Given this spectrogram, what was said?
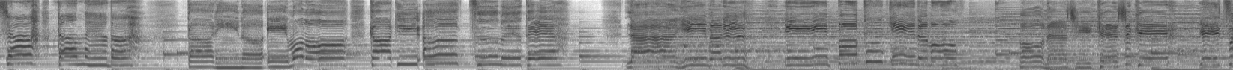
じゃダメだ。足りないものをかき集めてライバル一歩茎でも同じ景色いつ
